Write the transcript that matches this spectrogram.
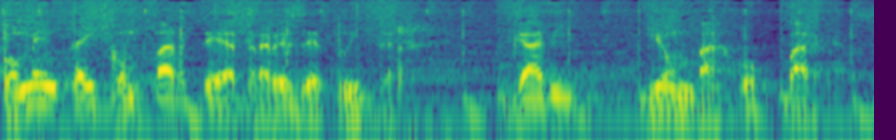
Comenta y comparte a través de Twitter. Gaby-Vargas.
